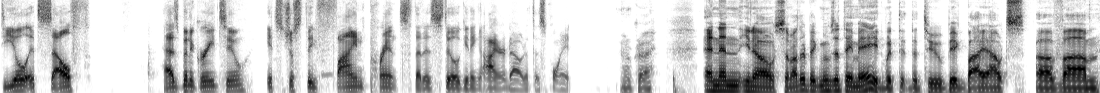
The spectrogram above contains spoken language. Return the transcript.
deal itself has been agreed to it's just the fine print that is still getting ironed out at this point. Okay. And then, you know, some other big moves that they made with the, the two big buyouts of um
